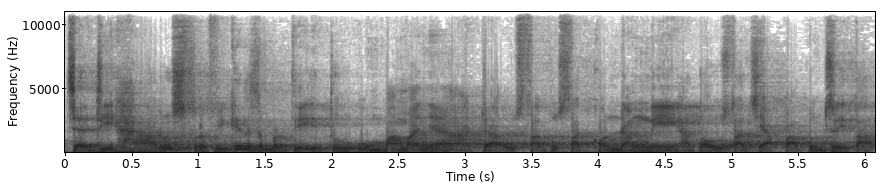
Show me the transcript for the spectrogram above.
Jadi harus berpikir seperti itu. Umpamanya ada ustadz-ustadz kondang nih atau ustadz siapa pun cerita,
